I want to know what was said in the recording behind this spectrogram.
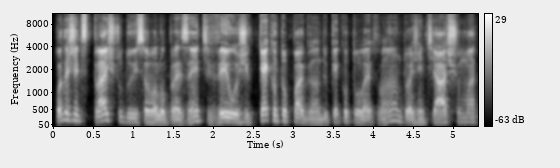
Quando a gente traz tudo isso a valor presente, vê hoje o que é que eu estou pagando e o que é que eu estou levando, a gente acha uma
